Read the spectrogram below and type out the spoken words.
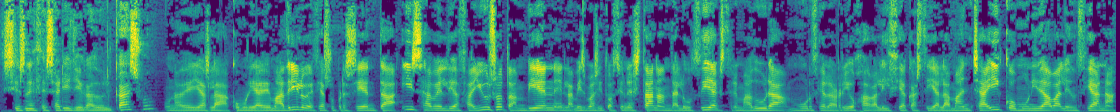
si es necesario, llegado el caso. Una de ellas la Comunidad de Madrid, lo decía su presidenta Isabel Díaz Ayuso. También en la misma situación están Andalucía, Extremadura, Murcia, La Rioja, Galicia, Castilla-La Mancha y Comunidad Valenciana.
